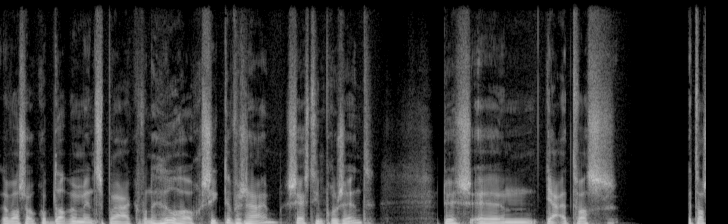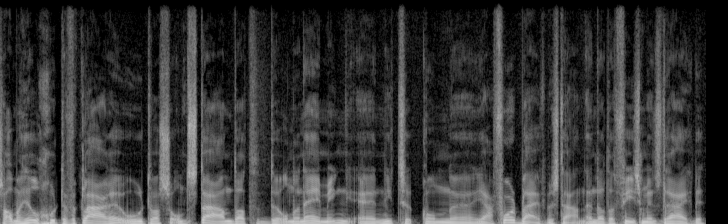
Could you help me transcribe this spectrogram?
Er was ook op dat moment sprake van een heel hoog ziekteverzuim, 16 procent. Dus ehm, ja, het was, het was allemaal heel goed te verklaren hoe het was ontstaan dat de onderneming eh, niet kon eh, ja, voort blijven bestaan en dat het faillissement dreigde.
